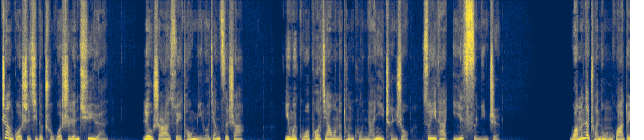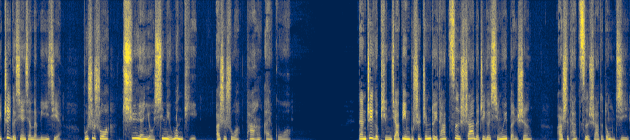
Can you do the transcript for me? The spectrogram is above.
战国时期的楚国诗人屈原，六十二岁投汨罗江自杀，因为国破家亡的痛苦难以承受，所以他以死明志。我们的传统文化对这个现象的理解，不是说屈原有心理问题，而是说他很爱国。但这个评价并不是针对他自杀的这个行为本身，而是他自杀的动机，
